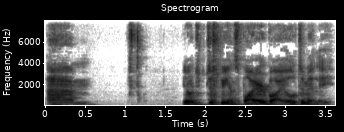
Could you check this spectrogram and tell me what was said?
um, you know just be inspired by ultimately.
